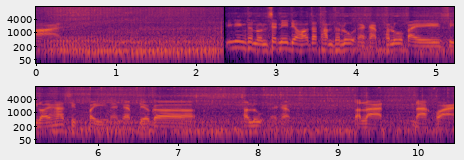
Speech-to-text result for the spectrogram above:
ายจริงๆถนนเส้นนี้เดี๋ยวเขาจะทำทะลุนะครับ ทะลุไป 450 ปีนะครับ เดี๋ยวก็ทะลุนะครับ ตลาดนาควาย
